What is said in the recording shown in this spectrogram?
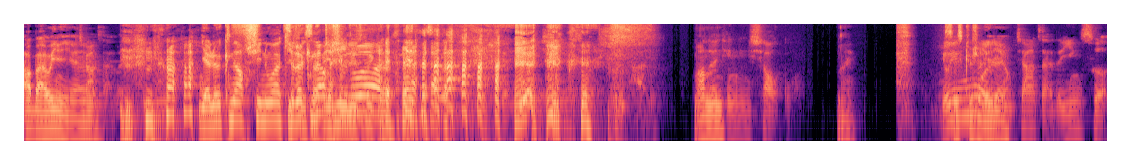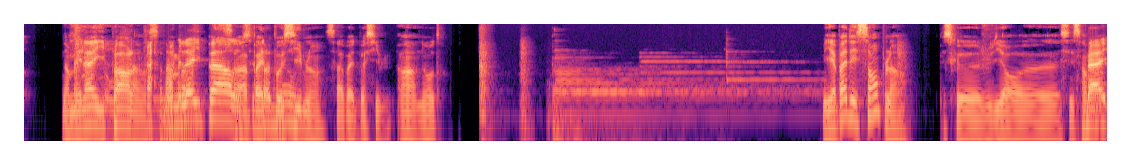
Ah bah oui, euh, il y a le knarr chinois qui fait le du chinois. C'est ce que j'allais dire. Non mais là il parle, hein, ça Non, va mais pas. là, il parle, ça va c'est pas pas être possible, hein, ça va pas être possible. Ah, un autre. Mais il y a pas des samples? Parce que je veux dire euh, c'est sympa, Bah,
